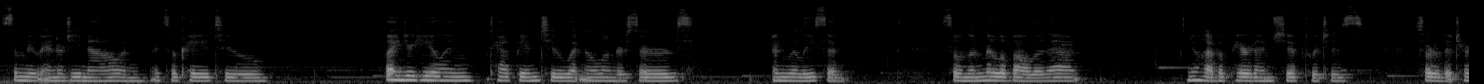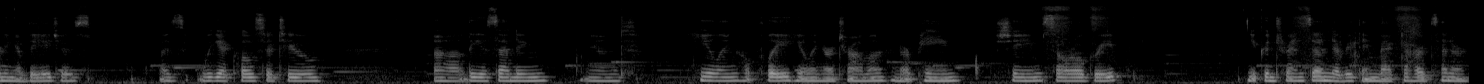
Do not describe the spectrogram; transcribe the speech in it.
some new energy now, and it's okay to find your healing, tap into what no longer serves, and release it. So, in the middle of all of that, you'll have a paradigm shift, which is sort of the turning of the ages as we get closer to uh, the ascending and healing, hopefully, healing our trauma and our pain, shame, sorrow, grief. You can transcend everything back to heart center.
